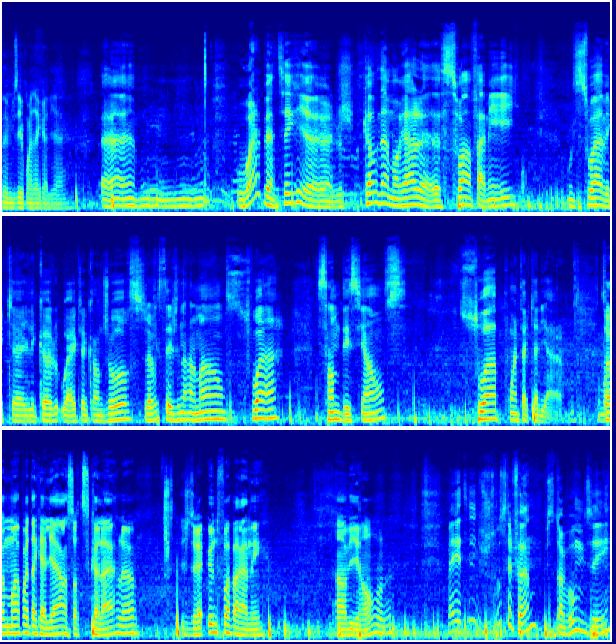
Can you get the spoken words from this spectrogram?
le musée Pointe-à-Calière. Euh, ouais, ben, tu sais, euh, quand on est à Montréal, euh, soit en famille, ou soit avec euh, l'école ou avec le camp de jour, j'avoue que c'était généralement soit Centre des sciences, soit Pointe-à-Calière. Tu vois, moi, à Pointe-à-Calière, en sortie scolaire, là, je dirais une fois par année, environ. là. Mais tu sais, je trouve que c'est le fun, puis c'est un beau musée.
